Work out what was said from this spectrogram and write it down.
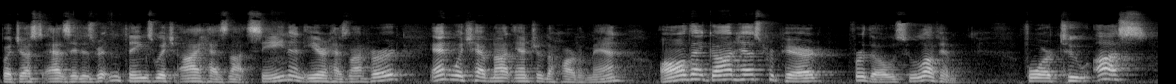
But just as it is written, things which eye has not seen and ear has not heard, and which have not entered the heart of man, all that God has prepared for those who love him. For to us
